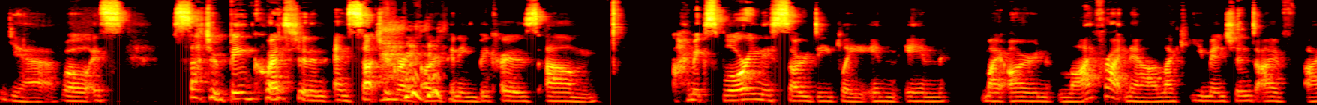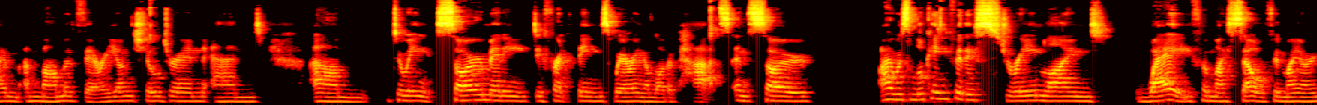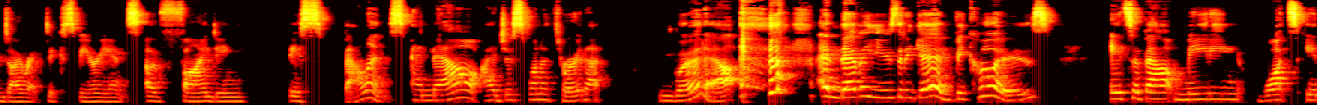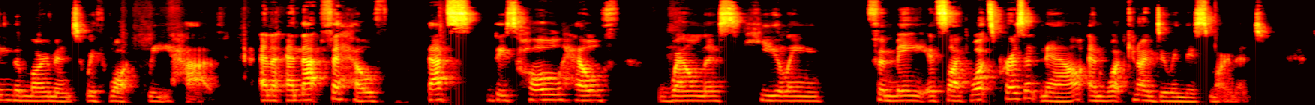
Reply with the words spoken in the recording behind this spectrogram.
Yeah, well, it's such a big question and, and such a great opening because um, I'm exploring this so deeply in in my own life right now. Like you mentioned, I've I'm a mum of very young children and um, doing so many different things, wearing a lot of hats. And so I was looking for this streamlined way for myself in my own direct experience of finding this balance. And now I just want to throw that word out and never use it again because it's about meeting what's in the moment with what we have. And, and that for health, that's this whole health wellness, healing. For me, it's like what's present now and what can I do in this moment?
